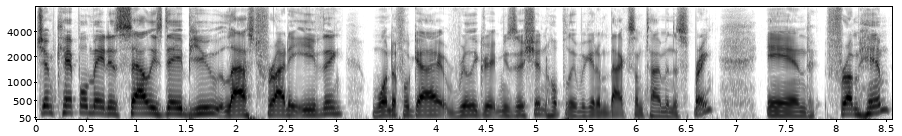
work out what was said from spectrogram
Jim Campbell made his Sally's debut last Friday evening. Wonderful guy, really great musician. Hopefully, we get him back sometime in the spring. And from him,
